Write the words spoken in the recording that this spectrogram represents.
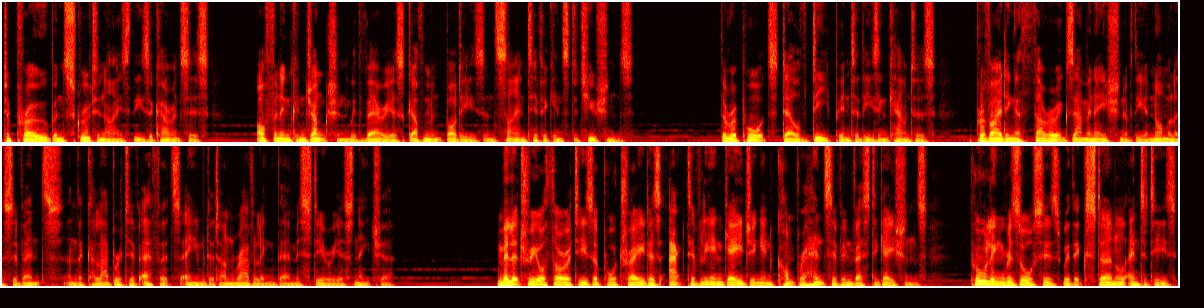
to probe and scrutinize these occurrences, often in conjunction with various government bodies and scientific institutions. The reports delve deep into these encounters, providing a thorough examination of the anomalous events and the collaborative efforts aimed at unraveling their mysterious nature. Military authorities are portrayed as actively engaging in comprehensive investigations, pooling resources with external entities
